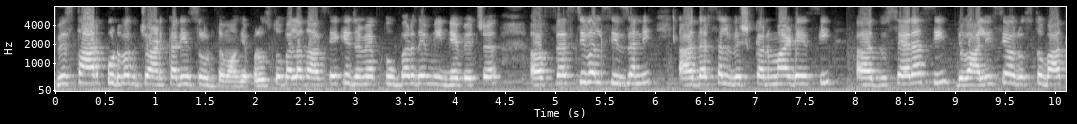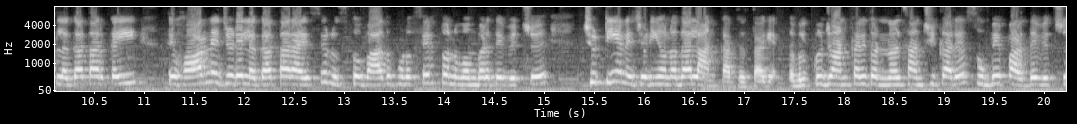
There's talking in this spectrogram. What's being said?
ਵਿਸਥਾਰਪੂਰਵਕ ਜਾਣਕਾਰੀ ਜ਼ਰੂਰ ਦਵਾਂਗੇ। ਪਰ ਉਸ ਤੋਂ ਪਹਿਲਾਂ ਦੱਸਦੇ ਕਿ ਜਿਵੇਂ ਅਕਤੂਬਰ ਦੇ ਮਹੀਨੇ ਵਿੱਚ ਫੈਸਟੀਵਲ ਸੀਜ਼ਨ ਨੇ ਅ, ਦਰਅਸਲ ਵਿਸ਼ਕਰਮਾ ਡੇ ਸੀ। ਦੁਸਹਿਰਾ ਸੀ, ਦੀਵਾਲੀ ਸੀ ਔਰ ਉਸ ਤੋਂ ਬਾਅਦ ਲਗਾਤਾਰ ਕਈ ਤਿਉਹਾਰ ਨੇ ਜਿਹੜੇ ਲਗਾਤਾਰ ਆਏ ਸੀ ਔਰ ਉਸ ਤੋਂ ਬਾਅਦ ਹੁਣ ਫਿਰ ਤੋਂ ਨਵੰਬਰ ਦੇ ਵਿੱਚ ਛੁੱਟੀਆਂ ਨੇ ਜਿਹੜੀਆਂ ਉਹਨਾਂ ਦਾ ਐਲਾਨ ਕਰ ਦਿੱਤਾ ਗਿਆ। ਤਾਂ ਬਿਲਕੁਲ ਜਾਣਕਾਰੀ ਤੁਹਾਡੇ ਨਾਲ ਸਾਂਝੀ ਕਰ ਰਹੇ ਹਾਂ। ਸੂਬੇ ਭਰ ਦੇ ਵਿੱਚ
